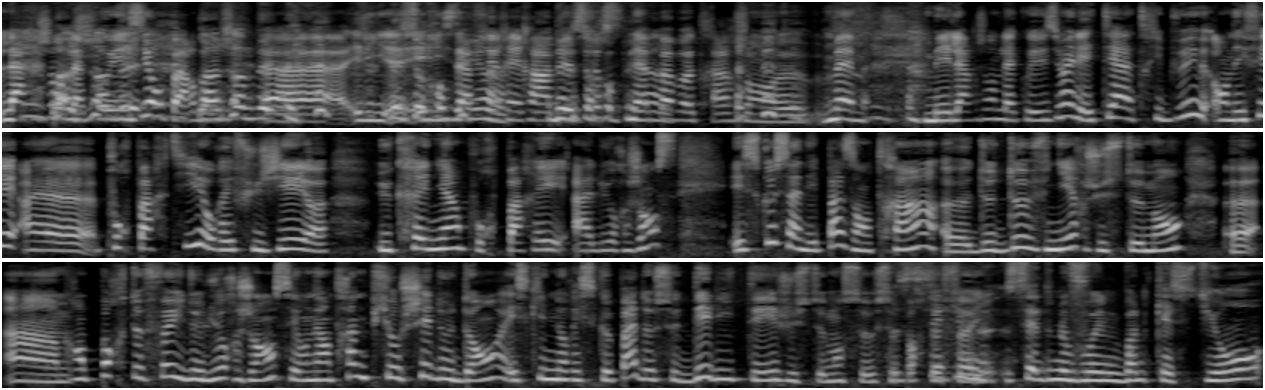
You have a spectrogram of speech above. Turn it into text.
l'argent de la cohésion, pardon. De, Elisa Ferreira, bien sûr, ce n'est pas votre argent même, mais l'argent de la cohésion, il a été attribué en effet pour partie aux réfugiés euh, ukrainiens pour parer à l'urgence. Est-ce que ça n'est pas en train euh, de devenir justement euh, un grand portefeuille de l'urgence et on est en train de piocher dedans? Est-ce qu'il ne risque pas de se déliter justement ce, portefeuille? C'est de nouveau une bonne question,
